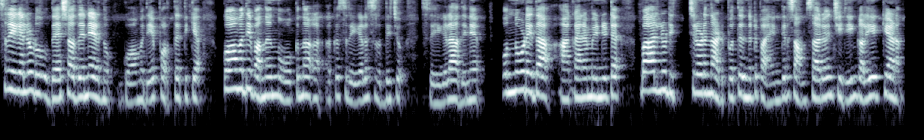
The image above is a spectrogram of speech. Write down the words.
സ്ത്രീകളുടെ ഉദ്ദേശം അത് തന്നെയായിരുന്നു. ഗോമതിയെ പുറത്തെത്തിക്കുക. ഗോമതി വന്ന് നോക്കുന്ന ഒക്കെ സ്ത്രീകളെ ശ്രദ്ധിച്ചു. സ്ത്രീകൾ അതിന് ഒന്നുകൂടെ ഇതാ ആക്കാനും വേണ്ടിയിട്ട് ബാലിനോട് ഇച്ചിരിയോടെ നടുപ്പത്ത് നിന്നിട്ട് ഭയങ്കര സംസാരവും ചിരിയും കളിയൊക്കെയാണ്.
